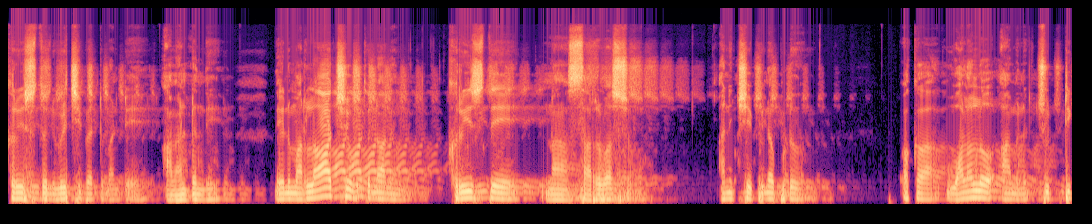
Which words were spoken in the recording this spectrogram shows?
క్రీస్తుని విడిచిపెట్టమంటే ఆమె అంటుంది నేను మరలా చెబుతున్నాను క్రీస్తే నా సర్వస్వం అని చెప్పినప్పుడు ఒక వలలో ఆమెను చుట్టి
